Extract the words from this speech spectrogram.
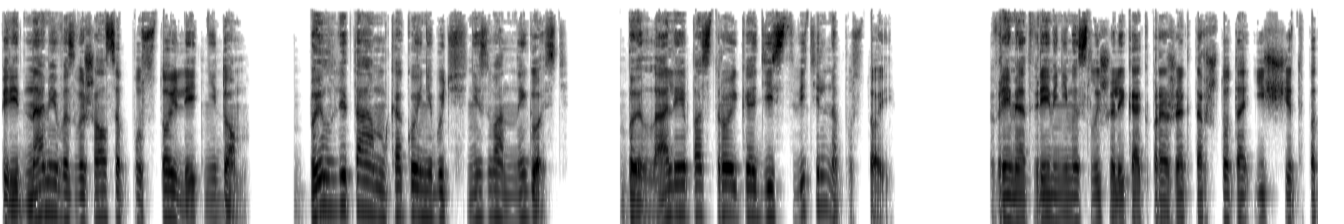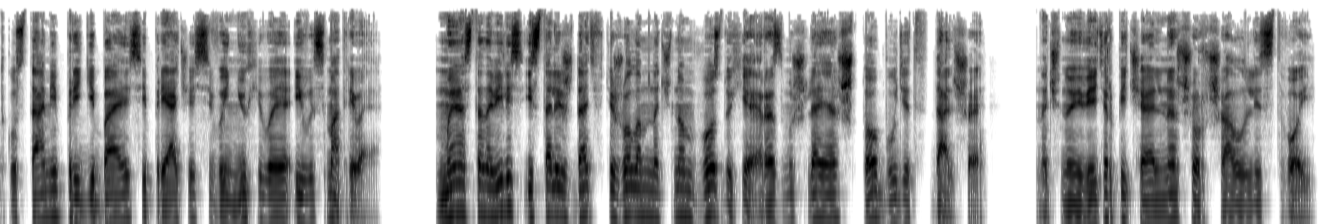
Перед нами возвышался пустой летний дом. Был ли там какой-нибудь незваный гость? Была ли постройка действительно пустой? Время от времени мы слышали, как прожектор что-то ищет под кустами, пригибаясь и прячась, вынюхивая и высматривая. Мы остановились и стали ждать в тяжелом ночном воздухе, размышляя, что будет дальше. Ночной ветер печально шуршал листвой.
